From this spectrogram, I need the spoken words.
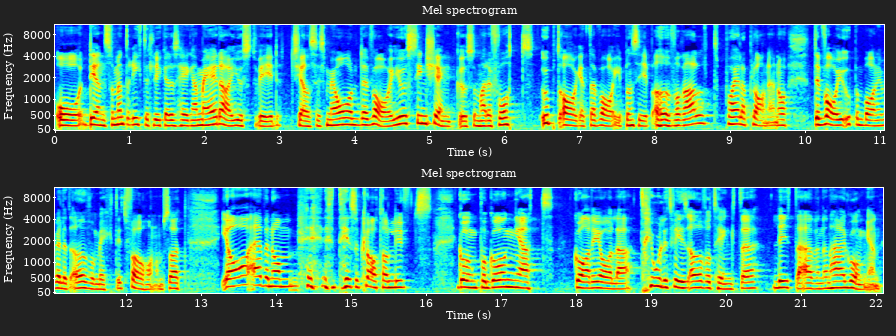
Och den som inte riktigt lyckades hänga med där just vid Chelseas mål, det var ju Sinchenko som hade fått uppdraget att vara i princip överallt på hela planen. Och det var ju uppenbarligen väldigt övermäktigt för honom. Så att, ja, även om det såklart har lyfts gång på gång att Guardiola troligtvis övertänkte lite även den här gången.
